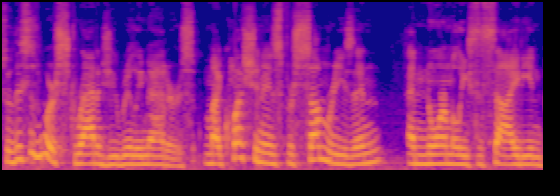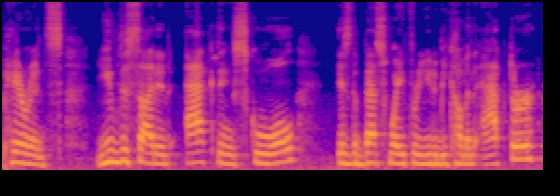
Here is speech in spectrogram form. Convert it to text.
So this is where strategy really matters. My question is, for some reason, and normally society and parents, you've decided acting school is the best way for you to become an actor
